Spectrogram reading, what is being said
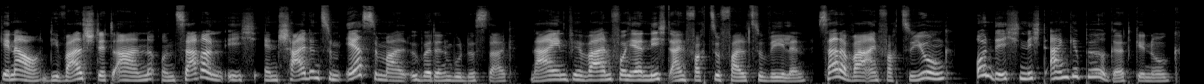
Genau, die Wahl steht an und Sarah und ich entscheiden zum ersten Mal über den Bundestag. Nein, wir waren vorher nicht einfach zu Fall zu wählen. Sarah war einfach zu jung und ich nicht eingebürgert genug.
